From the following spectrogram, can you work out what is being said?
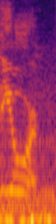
the orb.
